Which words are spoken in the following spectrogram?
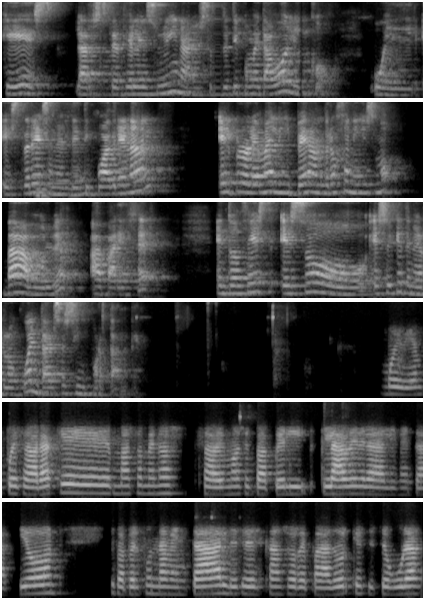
que es la resistencia a la insulina en el SOP de tipo metabólico o el estrés en el de tipo adrenal, el problema, el hiperandrogenismo, va a volver a aparecer. Entonces, eso, eso hay que tenerlo en cuenta, eso es importante. Muy bien, pues ahora que más o menos sabemos el papel clave de la alimentación, el papel fundamental de ese descanso reparador, que estoy segura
